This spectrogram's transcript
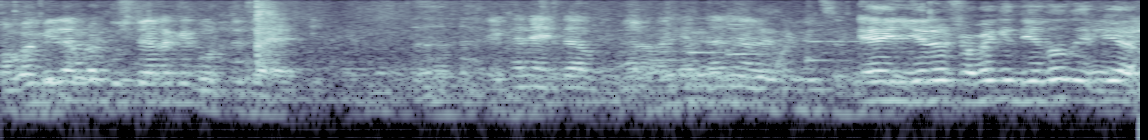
সবাই মিলে আমরা কুষ্টিয়াটাকে করতে চাই আর কি। এখানে এটা এই ইয়ের সবাইকে দিয়ে দাও এপিআর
